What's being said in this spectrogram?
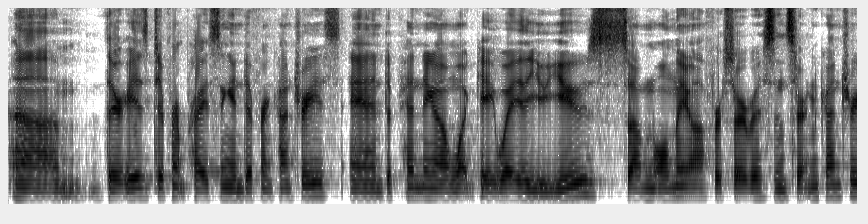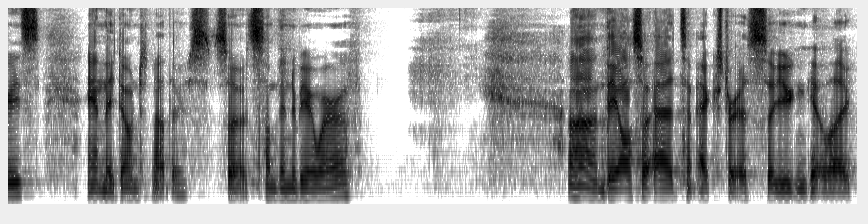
Um, there is different pricing in different countries, and depending on what gateway you use, some only offer service in certain countries, and they don't in others. So it's something to be aware of. Um, they also add some extras, so you can get like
